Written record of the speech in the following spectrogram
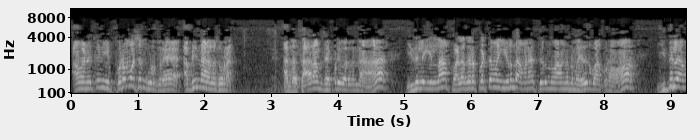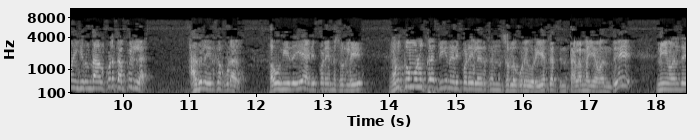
அவனுக்கு நீ ப்ரமோஷன் கொடுக்குற அப்படின்னு நான் அதுல சொல்றேன். அந்த சாராம்சம் எப்படி வருதுன்னா இதுல எல்லாம் பலதரப்பட்டவன் இருந்து அவனா திருந்துவாங்க நம்ம எதிர்பார்க்கிறோம். இதுல அவன் இருந்தால் கூட தப்பு இல்ல. அதுல இருக்கக்கூடாது. தௌஹீதையே அடிப்படைன்னு சொல்லி முழுக்க முழுக்க தீன் அடிப்படையில் இருக்குன்னு சொல்லக்கூடிய ஒரு இயக்கத்தின் தலைமையை வந்து நீ வந்து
